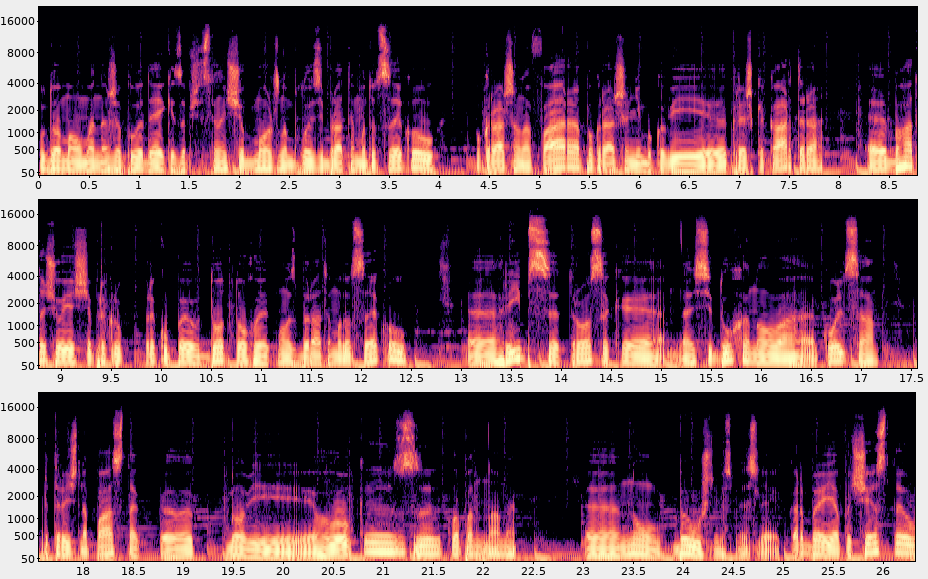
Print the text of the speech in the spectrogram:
Удома у мене вже були деякі запчастини, щоб можна було зібрати мотоцикл, покрашена фара, покрашені бокові е, кришки картера. Е, Багато чого я ще прикупив до того, як мав збирати мотоцикл. Е, Гріпс, тросики, сідуха нова, кольца, притерична паста, нові головки з клапанами. Е, ну, беушні в смислі. Карби я почистив,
